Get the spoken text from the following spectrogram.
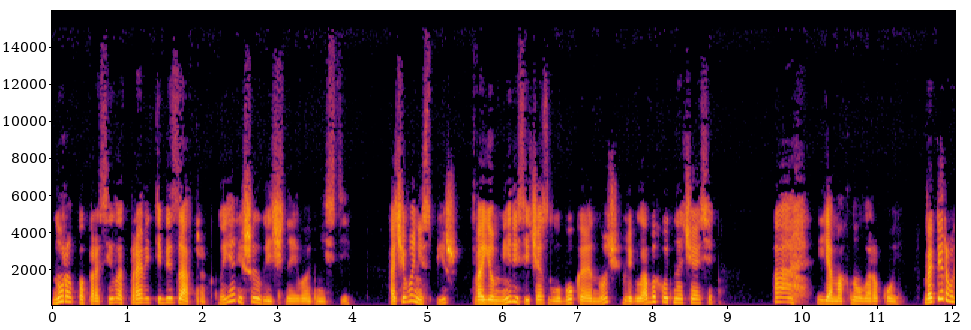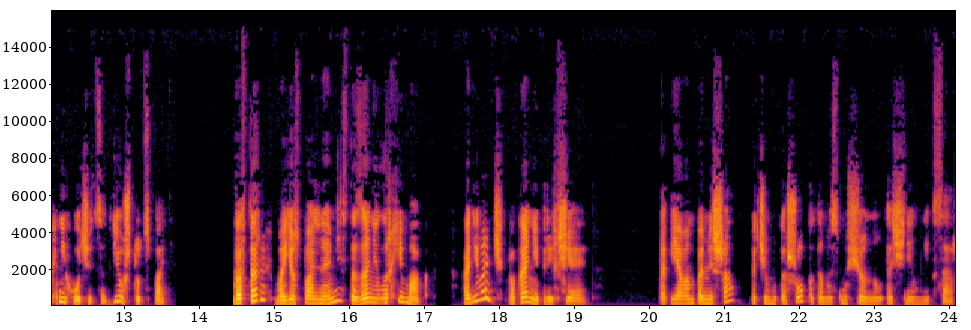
Норал попросил отправить тебе завтрак, но я решил лично его отнести. «А чего не спишь? В твоем мире сейчас глубокая ночь, легла бы хоть на часик». Ах, я махнула рукой. Во-первых, не хочется, где уж тут спать. Во-вторых, мое спальное место занял архимаг, а диванчик пока не прельщает. Так я вам помешал? Почему-то шепотом и смущенно уточнил Никсар.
